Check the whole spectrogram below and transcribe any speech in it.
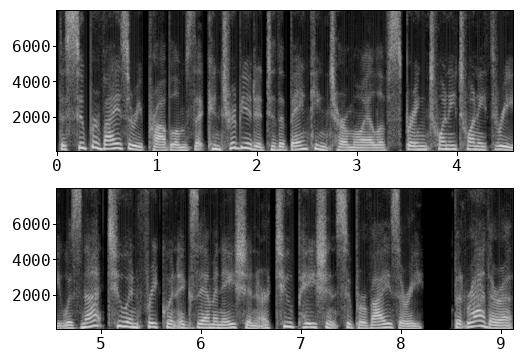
the supervisory problems that contributed to the banking turmoil of spring 2023 was not too infrequent examination or too patient supervisory, but rather a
